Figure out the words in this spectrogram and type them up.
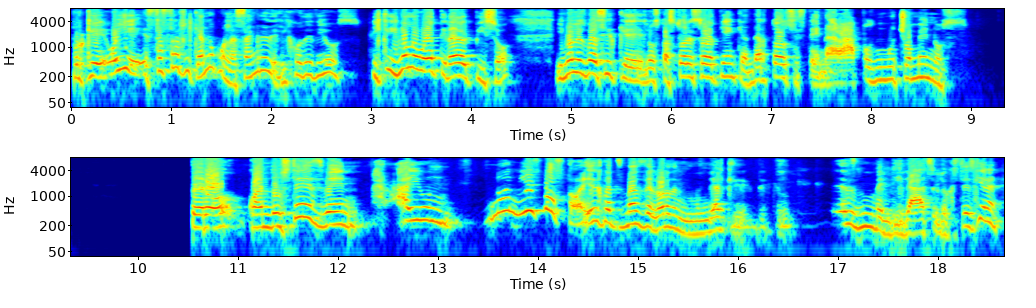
Porque, oye, estás traficando con la sangre del Hijo de Dios. Y, no me voy a tirar al piso y no les voy a decir que los pastores ahora tienen que andar todos este, en harapos, ni mucho menos. Pero cuando ustedes ven, hay un, no, ni es pastor, es más del orden mundial que, es un vendidazo y lo que ustedes quieran.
